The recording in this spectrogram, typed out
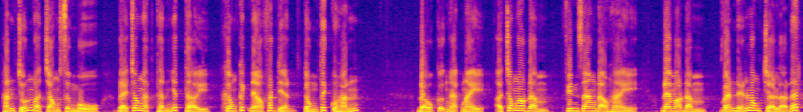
hắn trốn vào trong sương mù để cho ngạc thần nhất thời không cách nào phát hiện tung tích của hắn. Đầu cự ngạc này ở trong ao đầm phiên giang đảo hải, đem ao đầm vén đến long trời lở đất.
